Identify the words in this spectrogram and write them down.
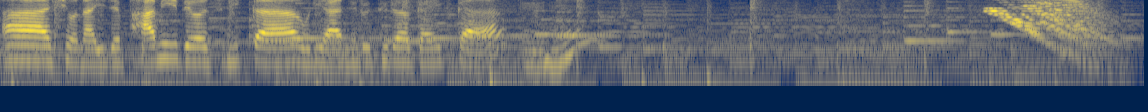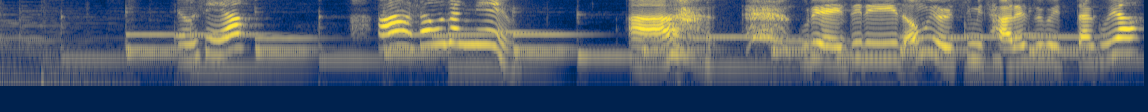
아, 아 시온아 이제 밤이 되었으니까 우리 안으로 들어갈까? 음. 여보세요? 아, 사무장님. 아, 우리 애들이 너무 열심히 잘해주고 있다고요?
